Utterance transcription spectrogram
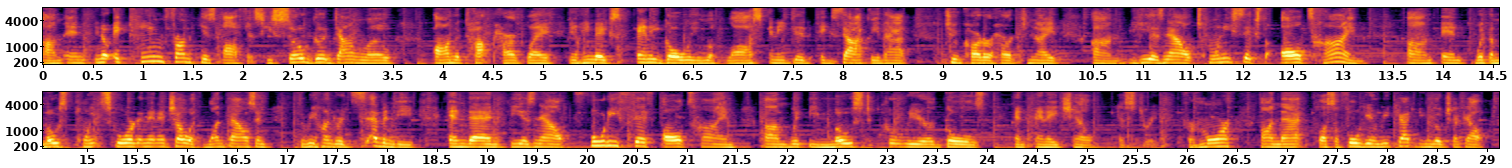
Um, and, you know, it came from his office. He's so good down low on the top power play. You know, he makes any goalie look lost, and he did exactly that to Carter Hart tonight. Um, he is now 26th all time um, and with the most points scored in NHL with 1,370. And then he is now 45th all time um, with the most career goals in NHL history. For more on that, plus a full game recap, you can go check out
